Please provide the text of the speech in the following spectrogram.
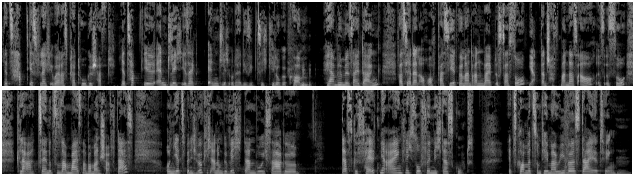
Jetzt habt ihr es vielleicht über das Plateau geschafft. Jetzt habt ihr endlich, ihr seid endlich unter die 70 Kilo gekommen. Herrn Himmel sei Dank. Was ja dann auch oft passiert, wenn man dran bleibt, ist das so. Ja. Dann schafft man das auch. Es ist so. Klar, Zähne zusammenbeißen, aber man schafft das. Und jetzt bin ich wirklich an einem Gewicht dann, wo ich sage, das gefällt mir eigentlich, so finde ich das gut. Jetzt kommen wir zum Thema Reverse Dieting.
